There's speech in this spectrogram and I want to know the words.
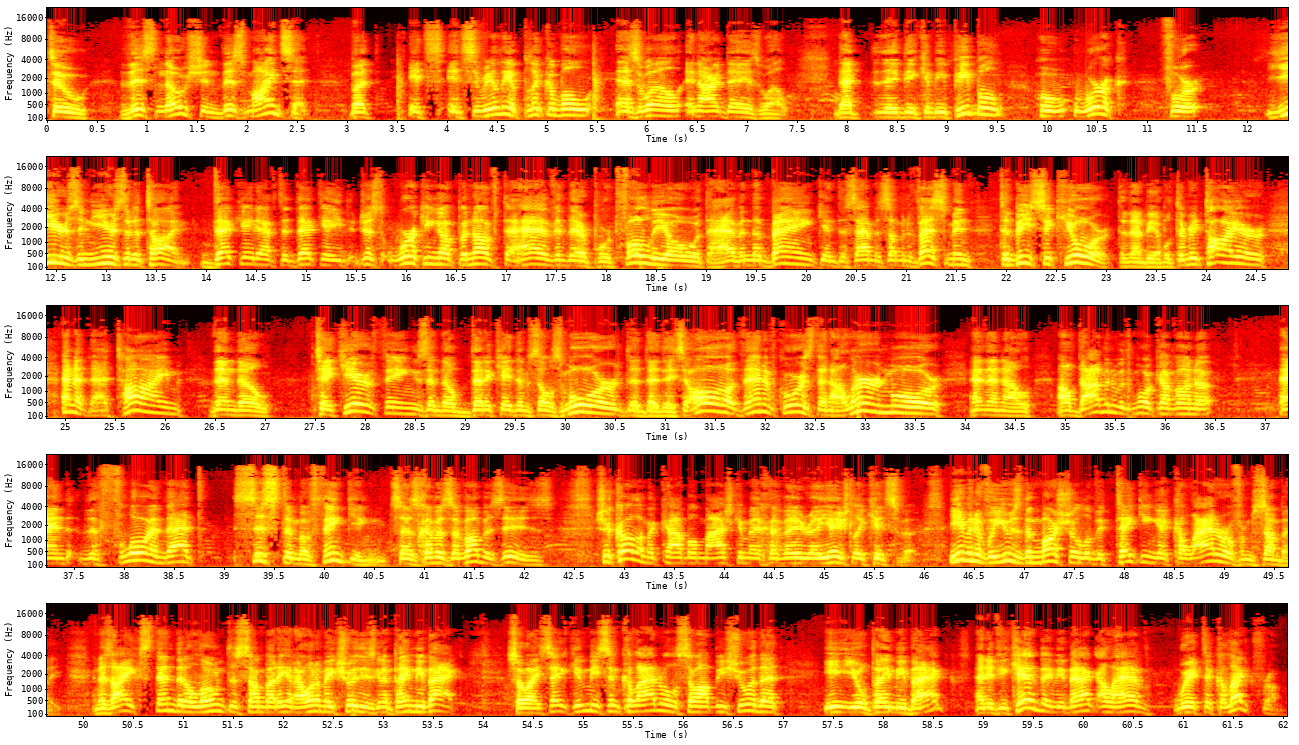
to this notion, this mindset, but it's it's really applicable as well in our day as well. That there can be people who work for years and years at a time, decade after decade, just working up enough to have in their portfolio or to have in the bank and to have some investment to be secure, to then be able to retire. And at that time, then they'll take care of things and they'll dedicate themselves more. They say, oh, then of course, then I'll learn more and then I'll, I'll daven with more kavana. And the flaw in that system of thinking, says Chovos HaLevavos, is even if we use the marshal of taking a collateral from somebody, and as I extended a loan to somebody and I want to make sure that he's going to pay me back, so I say, give me some collateral so I'll be sure that you'll pay me back, and if you can't pay me back, I'll have where to collect from.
